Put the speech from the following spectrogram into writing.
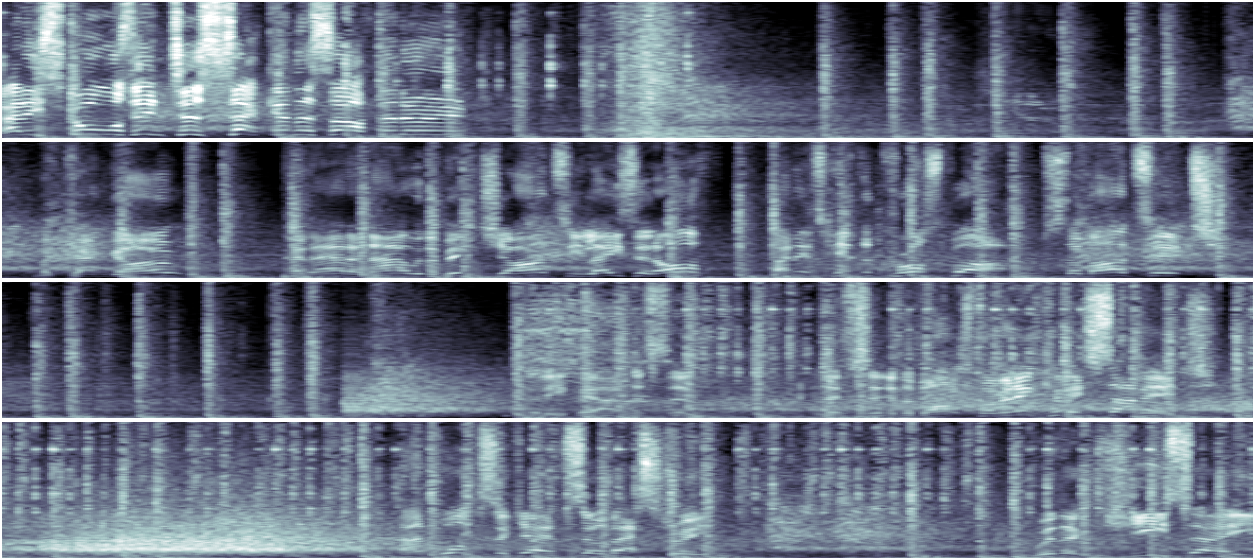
And he scores into second this afternoon. Makengo, Pereira now with a big chance, he lays it off, and it's hit the crossbar. Samardzic. Felipe Anderson lifts it in the box for Milinkovic Savic. And once again, Silvestri with a key save.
